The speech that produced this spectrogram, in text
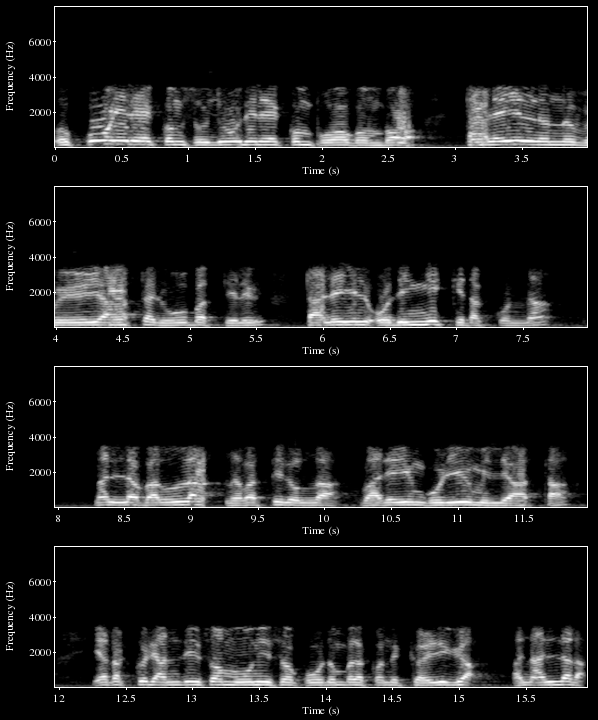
ഉക്കോയിലേക്കും സുജൂതിലേക്കും പോകുമ്പോ തലയിൽ നിന്ന് വീഴാത്ത രൂപത്തിൽ തലയിൽ ഒതുങ്ങിക്കിടക്കുന്ന നല്ല വെള്ള നിറത്തിലുള്ള വരയും കുഴിയുമില്ലാത്ത ഏതൊക്കെ രണ്ടു ദിവസം മൂന്ന് ദിവസം കൂടുമ്പോഴൊക്കെ ഒന്ന് കഴുകുക അത് നല്ലതാ.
